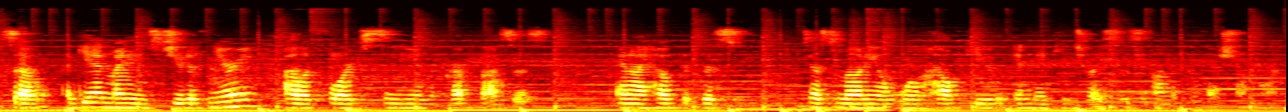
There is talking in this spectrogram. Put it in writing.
So, again, my name is Judith Neary. I look forward to seeing you in the prep classes, and I hope that this testimonial will help you in making choices on the professional path.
